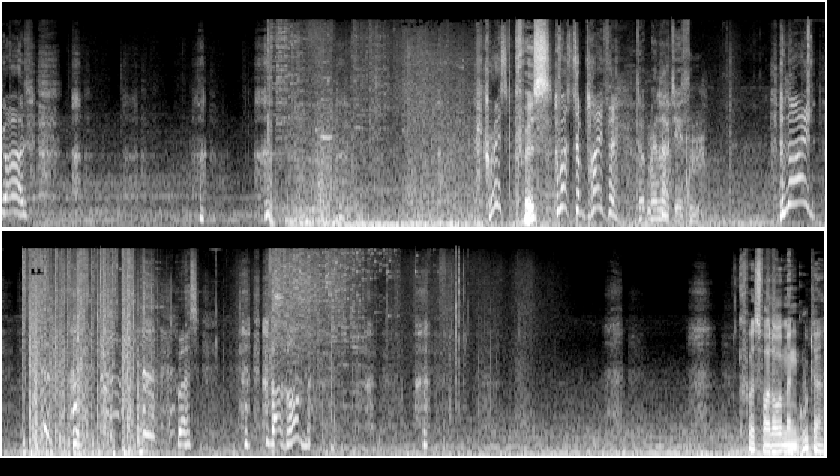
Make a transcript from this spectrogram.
Gott! Chris, Quiz? was zum Teufel? Tut mir leid, Ethan. Nein! Was? Warum? Chris war doch immer ein guter.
